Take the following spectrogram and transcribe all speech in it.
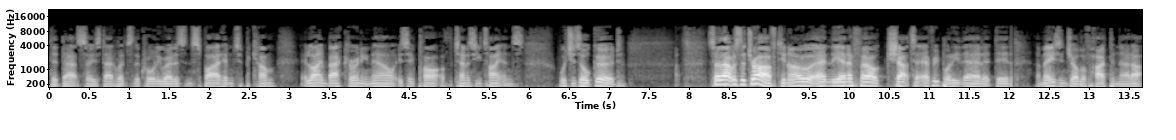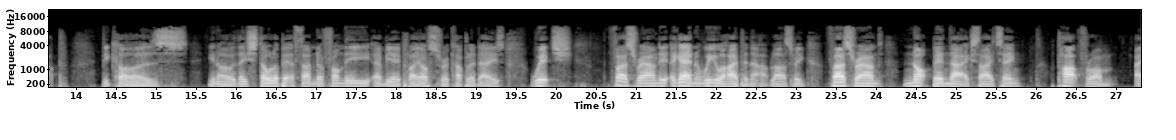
did that. So his dad went to the Crawley Raiders, inspired him to become a linebacker, and he now is a part of the Tennessee Titans, which is all good. So that was the draft, you know, and the NFL. Shout to everybody there that did amazing job of hyping that up because you know they stole a bit of thunder from the NBA playoffs for a couple of days, which first round again, we were hyping that up last week. First round not been that exciting, apart from I,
